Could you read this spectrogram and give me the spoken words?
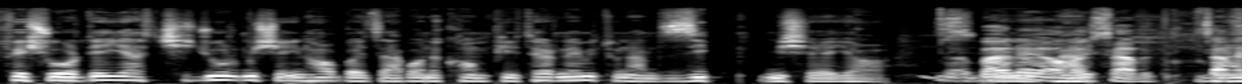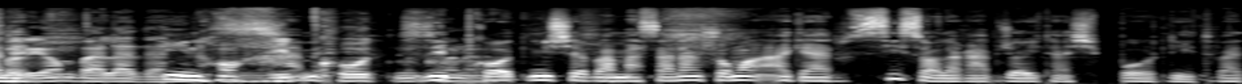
فشرده ای از چجور میشه؟ اینها به زبان کامپیوتر نمی‌تونم زیپ میشه یا بله آقای سفاریان بلدن. اینها زیپ کد زیپ کد میشه و مثلا شما اگر سی سال قبل جایی تشریف بردید و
